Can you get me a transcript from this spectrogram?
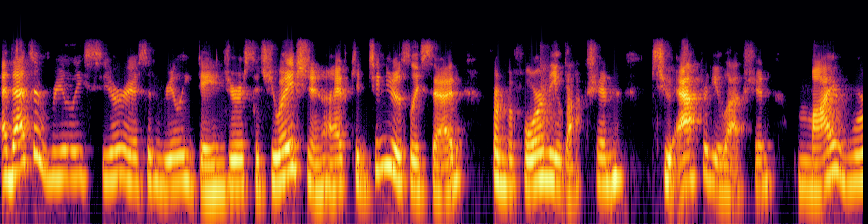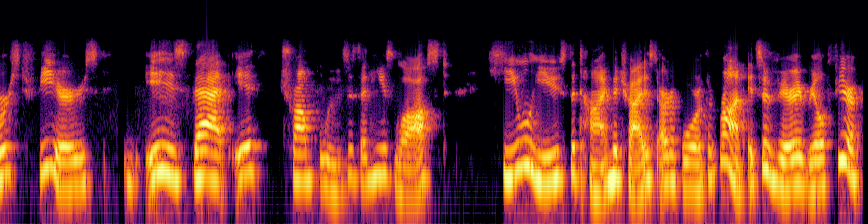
And that's a really serious and really dangerous situation. I have continuously said from before the election to after the election, my worst fears is that if Trump loses and he's lost, he will use the time to try to start a war with Iran. It's a very real fear.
